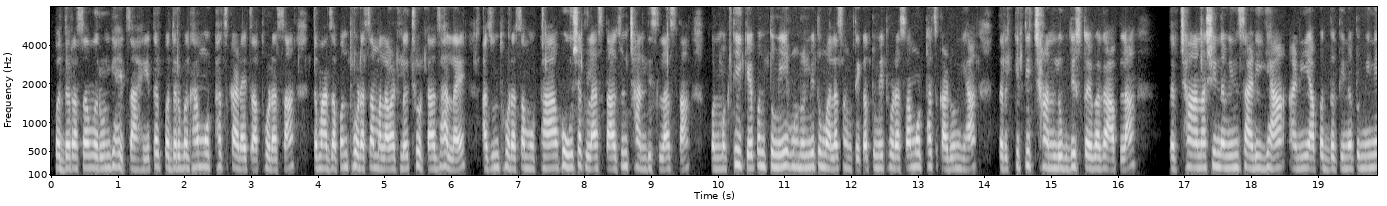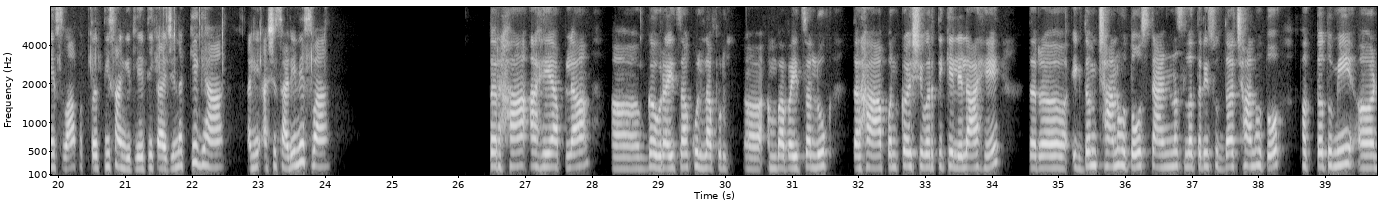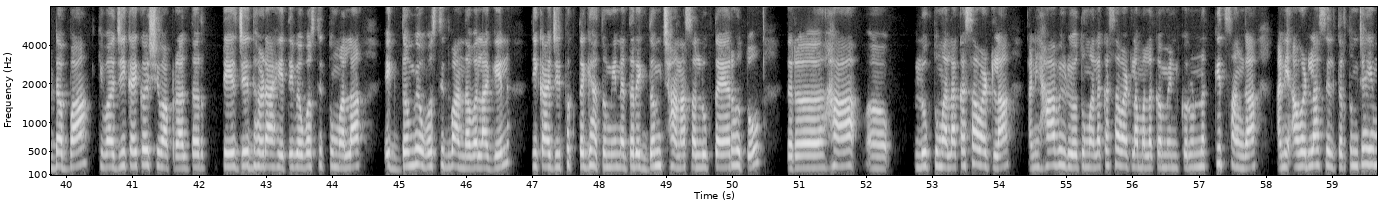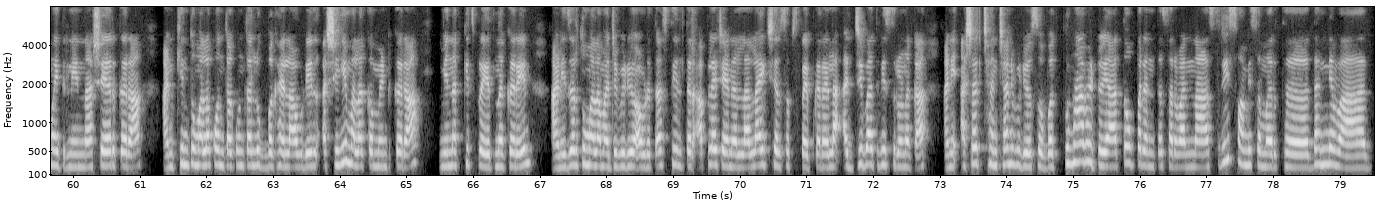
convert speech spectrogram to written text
पदर असा वरून घ्यायचा आहे. तर पदर बघा मोठाच काढायचा थोडासा. तर माझा पण थोडासा मला वाटलं छोटा झालाय. अजून थोडासा मोठा होऊ शकला असता अजून छान दिसला असता. पण मग ठीक आहे पण तुम्ही म्हणून मी तुम्हाला सांगते का तुम्ही थोडासा मोठाच काढून घ्या. तर किती छान लुक दिसतोय बघा आपला. तर छान अशी नवीन साडी घ्या आणि या पद्धतीनं तुम्ही नेसवा. फक्त ती सांगितली ती काळजी नक्की घ्या आणि अशी साडी नेसवा. तर हा आहे आपला गौराईचा कोल्हापूर अंबाबाईचा लुक तर हा आपण कळशीवरती केलेला आहे. तर एकदम छान होतो. स्टँड नसलं तरी सुद्धा छान होतो. फक्त तुम्ही डब्बा किंवा जी काही कळशी वापराल तर ते जे धड आहे ते व्यवस्थित तुम्हाला एकदम व्यवस्थित बांधावं लागेल. ती काळजी फक्त घ्या तुम्ही नाहीतर एकदम छान असा लुक तयार होतो. तर हा लुक तुम्हाला कसा वाटला आणि हा व्हिडिओ तुम्हाला कसा वाटला मला कमेंट करून नक्कीच सांगा. आणि आवडला असेल तर तुमच्याही मैत्रिणींना शेअर करा. आणखीन तुम्हाला कोणता कोणता लुक बघायला आवडेल असेही मला कमेंट करा. मी नक्कीच प्रयत्न करेन. आणि जर तुम्हाला माझे व्हिडिओ आवडत असतील तर आपल्या चॅनलला लाईक शेअर सबस्क्राईब करायला अजिबात विसरू नका. आणि अशाच छान छान व्हिडिओ सोबत पुन्हा भेटूया. तोपर्यंत सर्वांना श्री स्वामी समर्थ. धन्यवाद.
